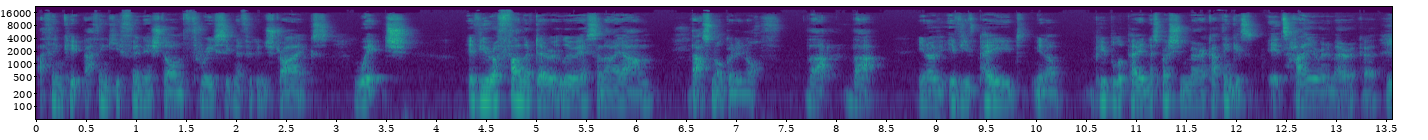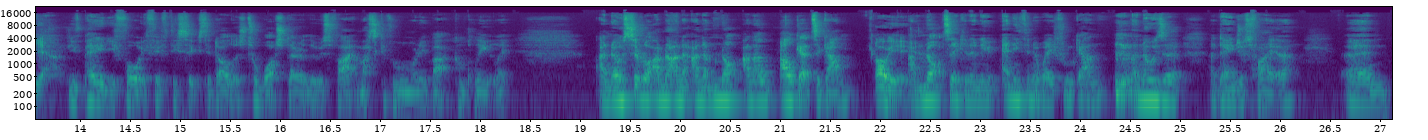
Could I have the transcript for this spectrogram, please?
I think he, I think he finished on three significant strikes, which, if you're a fan of Derrick Lewis, and I am, that's not good enough. That that you know, if you've paid, you know, people are paid, and especially in America, I think it's it's higher in America. Yeah. If you've paid you 40 50 60 dollars to watch Derrick Lewis fight, I'm asking for my money back completely. I know Ciryl, I'm not, and I'm not, and I'll, I'll get to Gane. Oh yeah. yeah. I'm not taking any anything away from Gane. I know he's a, a dangerous fighter. Um,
